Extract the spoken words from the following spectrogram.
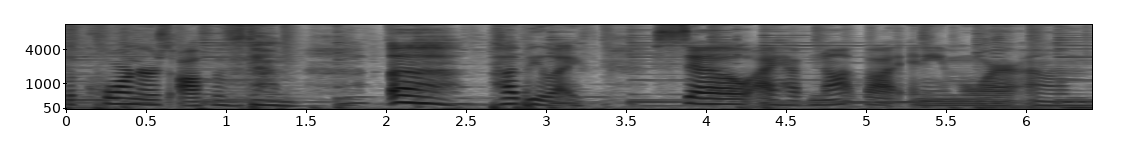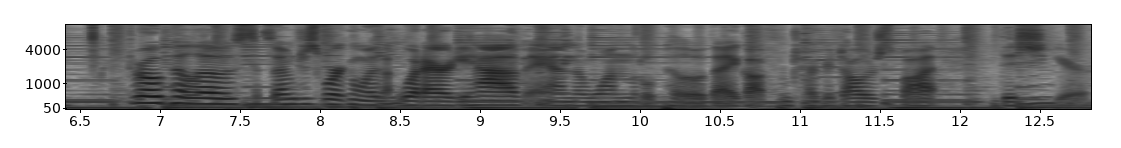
the corners off of them. Ugh, puppy life. So I have not bought any more um, throw pillows. So I'm just working with what I already have and the one little pillow that I got from Target Dollar Spot this year.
